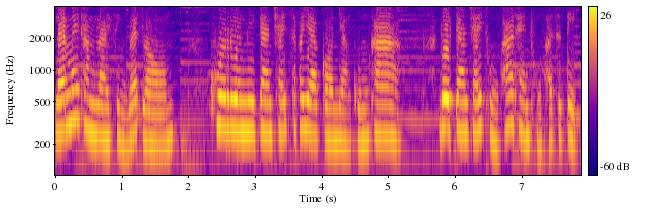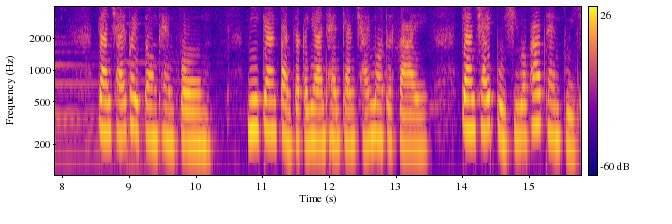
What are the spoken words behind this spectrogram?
และไม่ทำลายสิ่งแวดล้อม ครัวเรือนมีการใช้ทรัพยากรอย่างคุ้มค่า โดยการใช้ถุงผ้าแทนถุงพลาสติก การใช้ใบตองแทนโฟม มีการปั่นจักรยานแทนการใช้มอเตอร์ไซค์ การใช้ปุ๋ยชีวภาพแทนปุ๋ยเค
